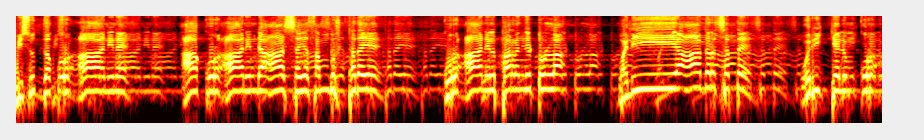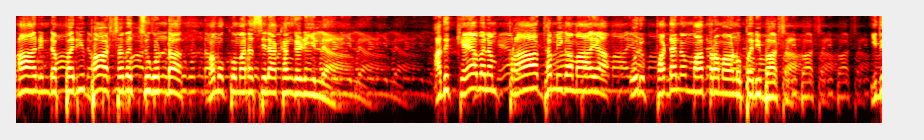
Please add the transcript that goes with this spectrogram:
വിശുദ്ധ ഖുർആാനിനെ ആ ഖുർആാനിന്റെ ആശയ സമ്പുഷ്ടതയെ ഖുർആാനിൽ പറഞ്ഞിട്ടുള്ള വലിയ ആദർശത്തെ ഒരിക്കലും ഖുർആാനിന്റെ പരിഭാഷ വെച്ചുകൊണ്ട് നമുക്ക് മനസ്സിലാക്കാൻ കഴിയില്ല. അത് കേവലം പ്രാഥമികമായ ഒരു പഠനം മാത്രമാണ് പരിഭാഷ. ഇത്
